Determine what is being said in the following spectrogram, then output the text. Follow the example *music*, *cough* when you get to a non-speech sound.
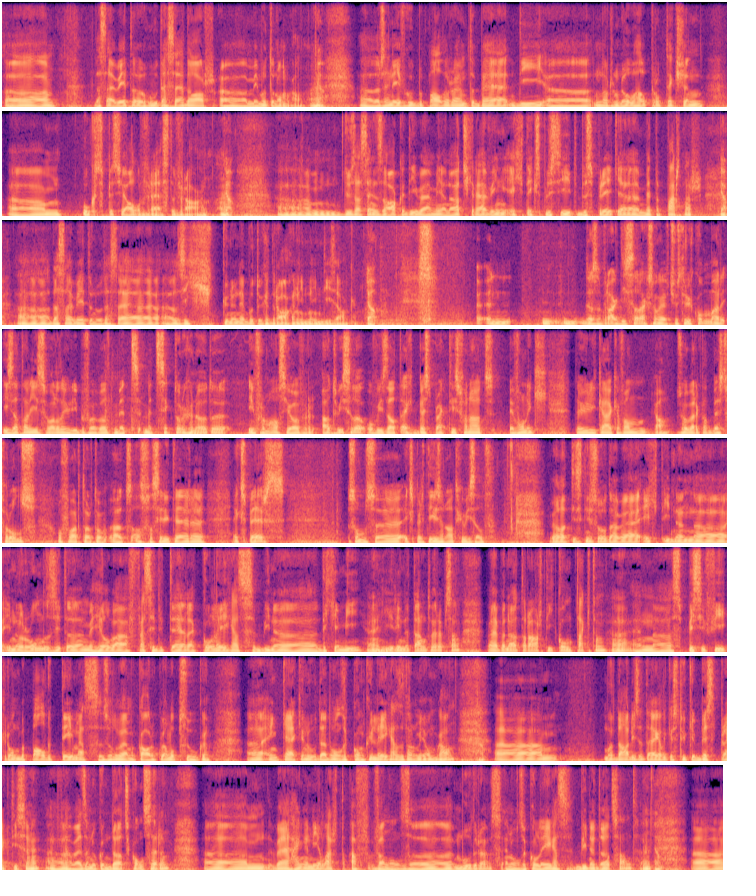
dat zij weten hoe dat zij daar uh, mee moeten omgaan. Ja. Uh, er zijn evengoed bepaalde ruimten bij die uh, naar know-how protection um, ook speciale vereisten vragen. Ja. Um, dus dat zijn zaken die wij met een uitschrijving echt expliciet bespreken met de partner. Ja. Uh, dat zij weten hoe dat zij uh, zich kunnen en moeten gedragen in, in die zaken. Ja. Een, dat is een vraag die straks nog eventjes terugkomt, maar is dat dan iets waar jullie bijvoorbeeld met, met sectorgenoten informatie over uitwisselen? Of is dat echt best practice vanuit Evonik, dat jullie kijken van, ja, zo werkt dat best voor ons? Of wordt er als facilitaire experts soms uh, expertise uitgewisseld? Wel, het is niet zo dat wij echt in een, uh, in een ronde zitten met heel wat facilitaire collega's binnen de chemie, hè, hier in het Antwerpse. Wij hebben uiteraard die contacten hè, en uh, specifiek rond bepaalde thema's zullen wij elkaar ook wel opzoeken uh, en kijken hoe dat onze conculega's daarmee omgaan. Ja. Ehm, maar daar is het eigenlijk een stukje best practice. Hè. Uh, wij zijn ook een Duits concern. Uh, wij hangen heel hard af van onze moederhuis en onze collega's binnen Duitsland. Hè. Ja.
